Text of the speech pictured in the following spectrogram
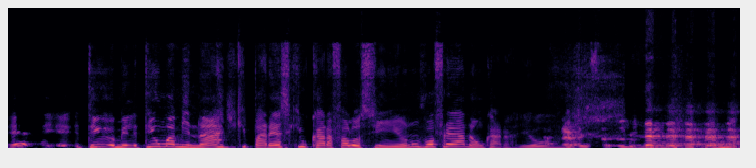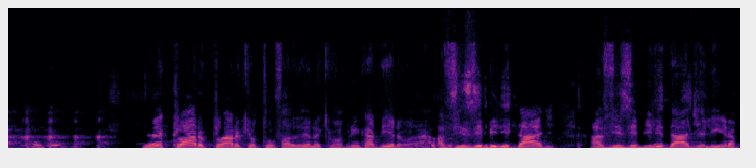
É, é, tem, tem uma Minardi que parece que o cara falou assim: eu não vou frear, não, cara. Eu. é claro, claro que eu tô fazendo aqui uma brincadeira. A, a visibilidade, a visibilidade ali era,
